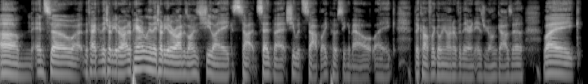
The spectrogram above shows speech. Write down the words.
Um, and so uh, the fact that they tried to get her on, apparently they tried to get her on as long as she like stop, said that she would stop like posting about like the conflict going on over there in Israel and Gaza. Like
